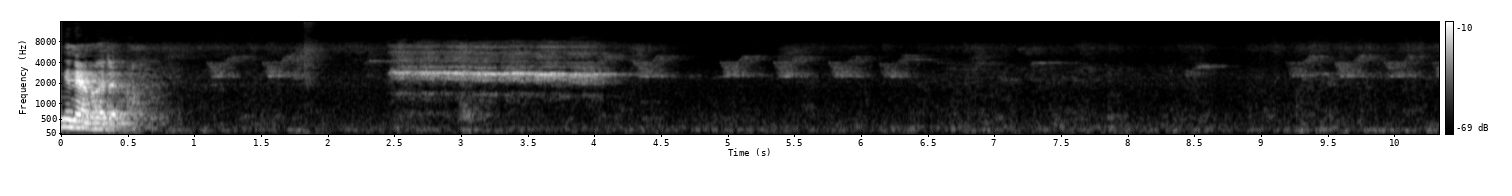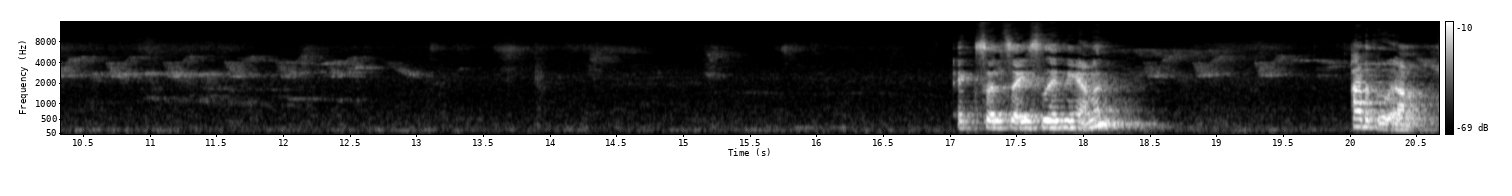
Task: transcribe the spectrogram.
ഇങ്ങനെയാണ് വരാം. എക്സൽ സൈസ് തന്നെയാണ്. അടുത്തത് കാണാം.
